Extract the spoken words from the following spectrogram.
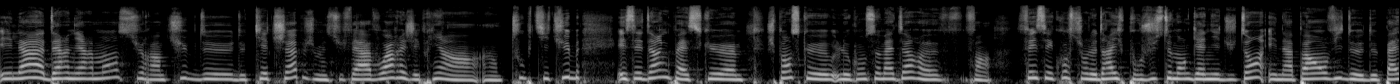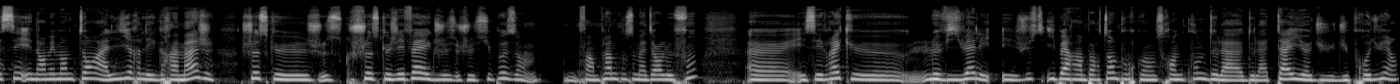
et là dernièrement sur un tube de, ketchup, je me suis fait avoir et j'ai pris un, tout petit tube. Et c'est dingue parce que euh, je pense que le consommateur, euh, enfin fait ses courses sur le drive pour justement gagner du temps et n'a pas envie de, passer énormément de temps à lire les grammages, chose que chose que j'ai fait et que je, suppose enfin plein de consommateurs le font. Euh, et c'est vrai que le visuel est, juste hyper important pour qu'on se rende compte de la, taille du, du produit. Hein.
